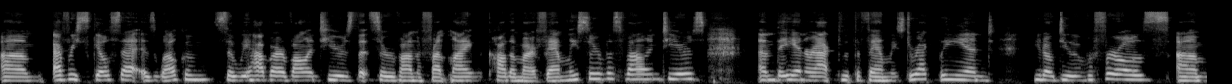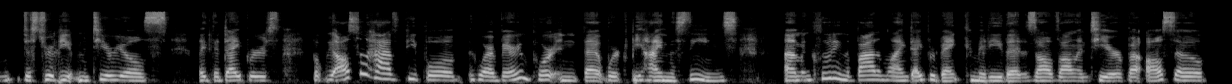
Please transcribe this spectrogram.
um, every skill set is welcome. So we have our volunteers that serve on the front line. We call them our family service volunteers, and they interact with the families directly and you know do referrals, um, distribute materials like the diapers. But we also have people who are very important that work behind the scenes. Um, including the bottom line diaper bank committee that is all volunteer, but also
